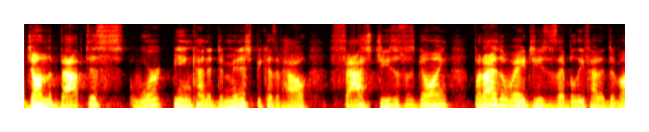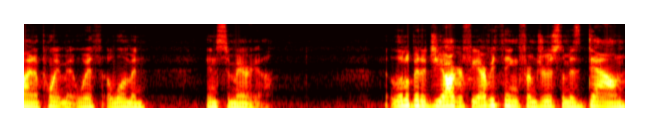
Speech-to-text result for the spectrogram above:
John the Baptist's work being kind of diminished because of how fast Jesus was going. But either way, Jesus, I believe, had a divine appointment with a woman in Samaria. A little bit of geography everything from Jerusalem is down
